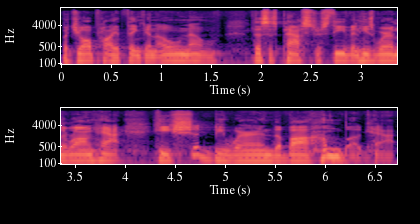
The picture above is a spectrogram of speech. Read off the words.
But you all probably thinking, oh no, this is Pastor Stephen. He's wearing the wrong hat. He should be wearing the bah humbug hat.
